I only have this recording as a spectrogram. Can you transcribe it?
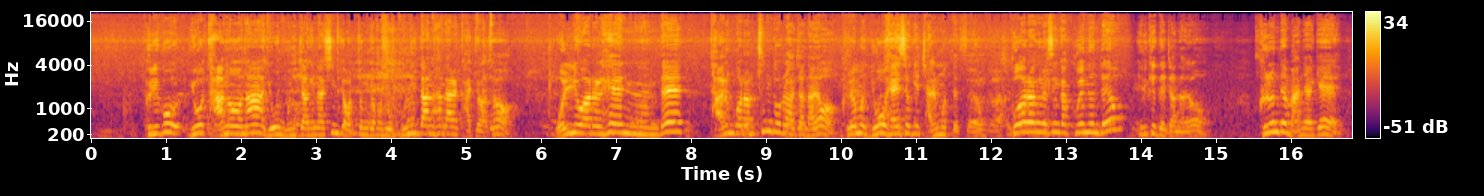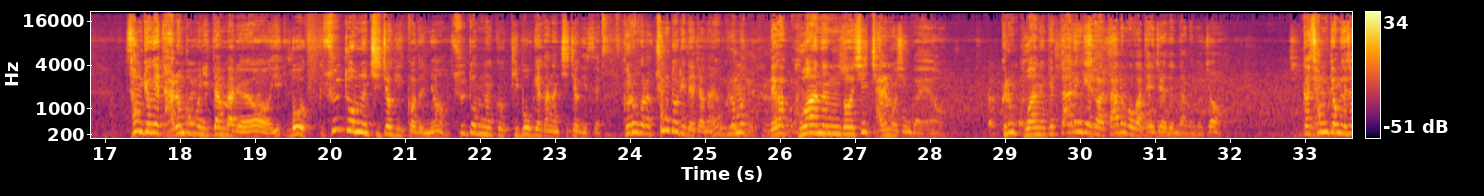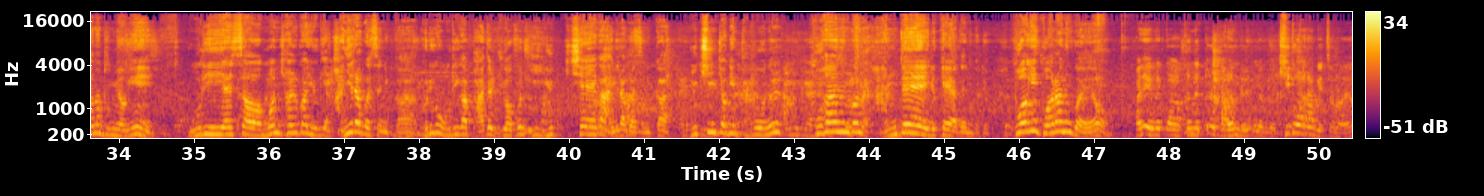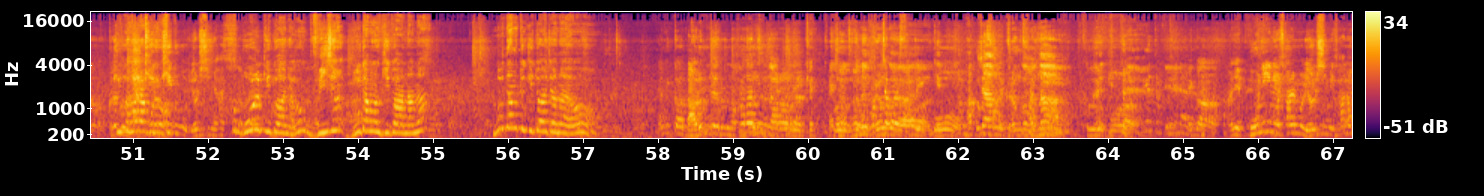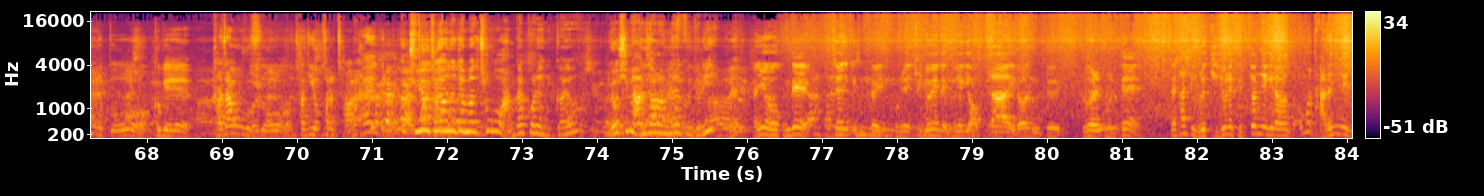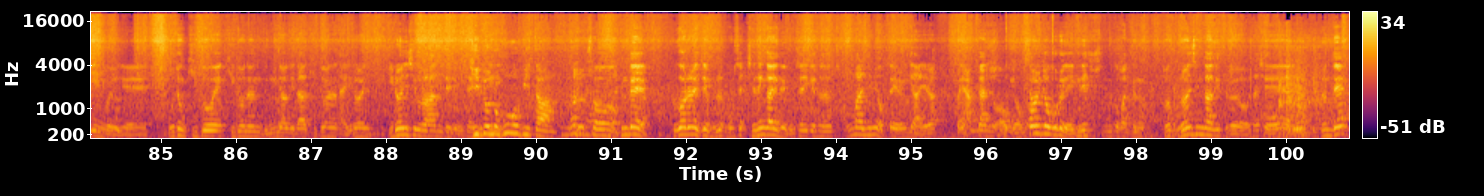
그리고 요 단어나 요 문장이나 심지어 어떤 경우 요 문단 하나를 가져와서 원리화를 했는데 다른 거랑 충돌을 하잖아요. 그러면 요 해석이 잘못됐어요. 구하라 그랬으니까 구했는데요? 이렇게 되잖아요. 그런데 만약에 성경에 다른 부분이 있단 말이에요. 이- 뭐 수도 없는 지적이 있거든요. 수도 없는 그 기복에 관한 지적이 있어요. 그런 거랑 충돌이 되잖아요. 그러면 내가 구하는 것이 잘못인 거예요. 그럼 구하는 게 다른 게가 다른 거가 돼줘야 된다는 거죠. 그러니까 성경에서는 분명히 우리의 싸움은 혈과 육이 아니라고 했으니까 그리고 우리가 받을 유업은 이 육체가 아니라고 했으니까 육신적인 부분을 구하는 건 안 돼 이렇게 해야 되는 거죠. 구하긴 구하라는 거예요. 아니 그러니까 근데 또 다른 부분에 기도하라고 했잖아요. 기도하라고요. 기, 도 열심히 그 하시잖아요. 뭘 기도하냐? 그럼 미세, 무당은 기도 안 하나? 무당도 기도하잖아요. 그러니까 나름대로는 하나님 나라를 이렇게 아니, 저, 저는 그런 확장할 거예요. 수도 있고 확장 그런 거보다 그 그- 뭐 네. 그러니까 아니 본인의 삶을 열심히 사는 것도 그게 가장으로서 자기 역할을 잘 해야 되는 거예요. 주여 주여 하는 자마다 천국 안 갈 거라니까요. 열심히 안 살았네 그들이. 아니요, 근데 목사님께서 그 본인 기도에는 능력이 없다 이런 그 그걸 볼 때 사실 우리가 기존에 듣던 얘기랑은 너무 다른 얘기인 거예요 이게 보통 기도에 기도는 능력이다 기도는 다 이런 이런 식으로 하는데 이제 목사님 기도는 호흡이다. 그렇죠. 근데 그거를 이제 목사, 제 생각에 돼요. 목사님께서는 정말 힘이 없다 이런 게 아니라 그냥 약간 좀 어- 역설적으로 얘기를 해주시는 것 같은 저는 그런 생각이 들어요. 사실 그런데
